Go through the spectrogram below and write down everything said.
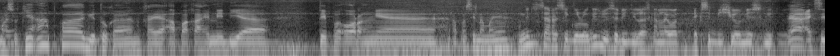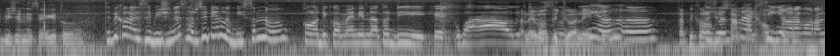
maksudnya apa? gitu kan. Kayak apakah ini dia tipe orangnya apa sih namanya mungkin secara psikologis bisa dijelaskan lewat eksibisionis gitu ya exhibitionist kayak gitu tapi kalau exhibitionist harusnya dia lebih seneng kalau dikomenin atau di kayak wow gitu. Karena emang tujuannya iya, itu. heeh. Tapi kalau tujuan misalkan reaksinya open- orang-orang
